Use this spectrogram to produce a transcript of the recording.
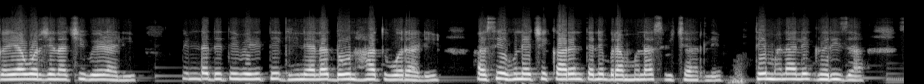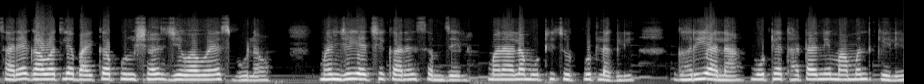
गयावर्जनाची वेळ आली. पिंड देते वेळी ते घेण्याला दोन हात वर आले. असे होण्याचे कारण त्याने ब्राह्मणास विचारले. ते म्हणाले घरी जा. साऱ्या गावातल्या बायका पुरुषांस जेवावयास बोलाव. म्हणजे याचे कारण समजेल. मनाला मोठी चुटपुट लागली. घरी आला मोठ्या थाटाने मामंत केले.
